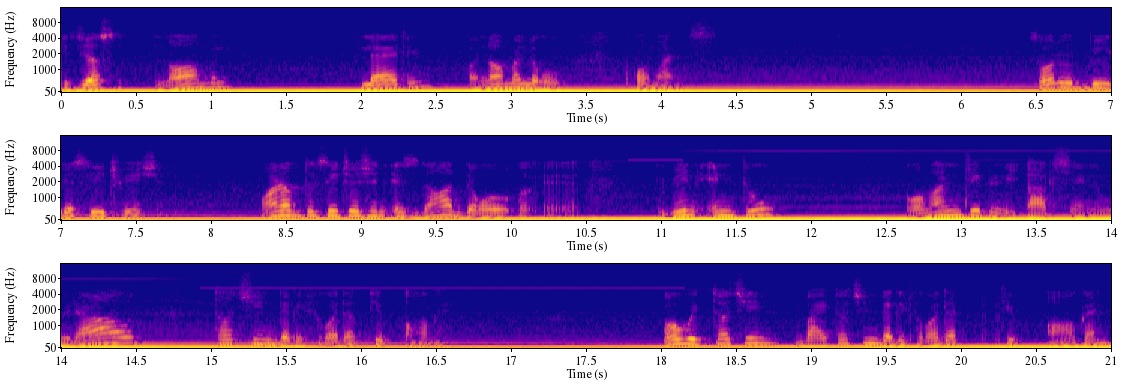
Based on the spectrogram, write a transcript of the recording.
It's just normal flirting or normal ro romance. So what would be the situation. One of the situation is that the uh, being into romantic reaction without touching the reproductive organ. Or with touching by touching the reproductive organ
